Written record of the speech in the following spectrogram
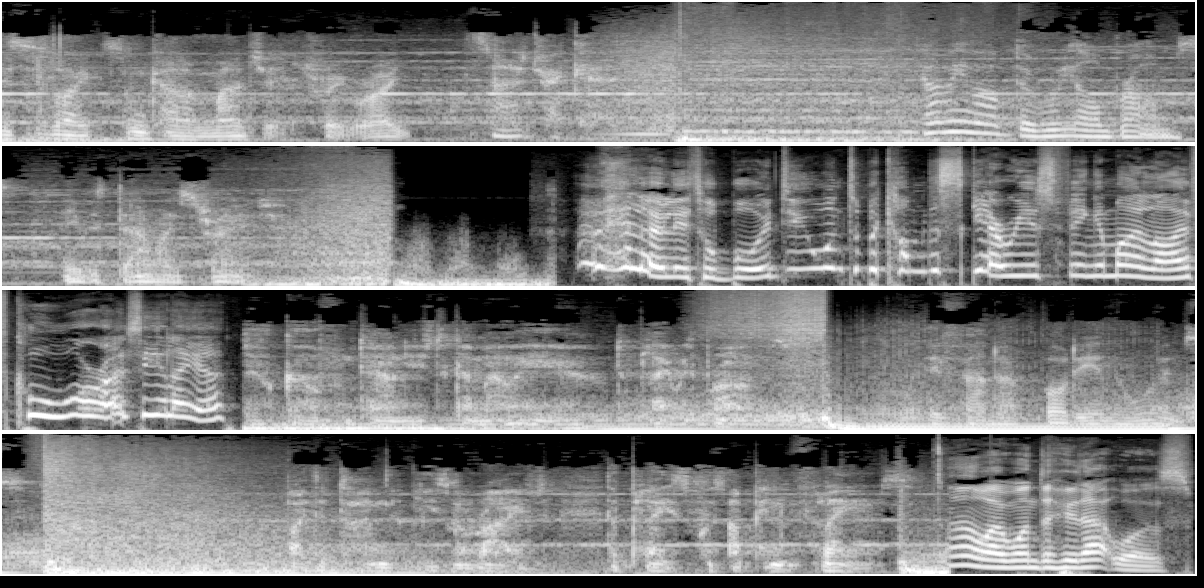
This is like some kind of magic trick, right? It's not a trick. Tell me about the real Brahms. He was downright strange. Oh, hello, little boy. Do you want to become the scariest thing in my life? Cool. All right. See you later. Little girl from town used to come out here to play with Brahms. They found her body in the woods. By the time the police arrived, the place was up in flames. Oh, I wonder who that was.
